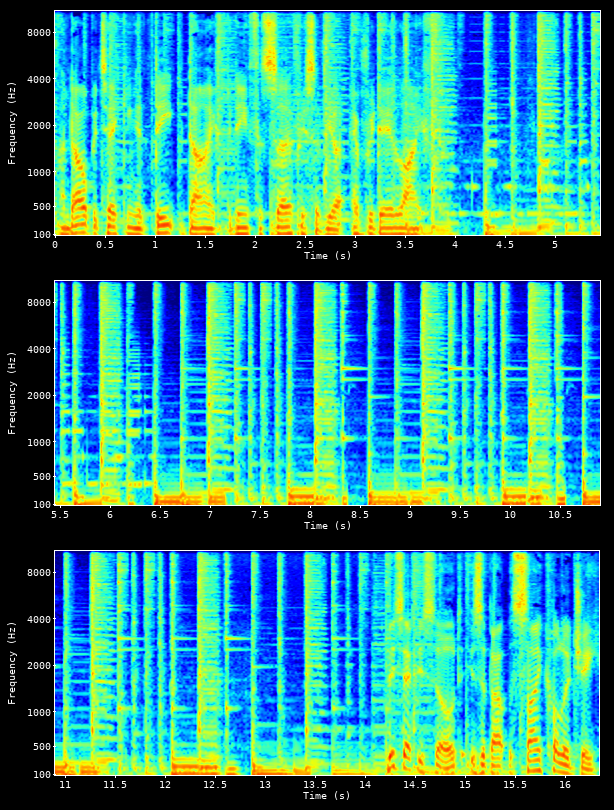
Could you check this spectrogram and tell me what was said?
And I'll be taking a deep dive beneath the surface of your everyday life. This episode is about the psychology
